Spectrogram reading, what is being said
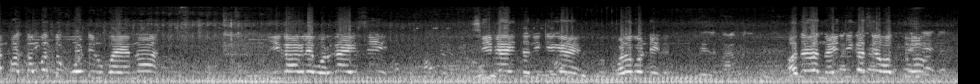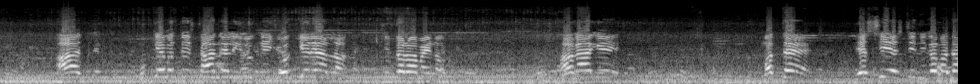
ಎಂಬತ್ತೊಂಬತ್ತು ಕೋಟಿ ರೂಪಾಯಿಯನ್ನ ಈಗಾಗಲೇ ವರ್ಗಾಯಿಸಿ ಸಿಬಿಐ ತನಿಖೆಗೆ ಒಳಗೊಂಡಿದೆ. ಅದರ ನೈತಿಕತೆ ಹೊತ್ತು ಆ ಮುಖ್ಯಮಂತ್ರಿ ಸ್ಥಾನದಲ್ಲಿ ಇರೋಕೆ ಯೋಗ್ಯರೇ ಅಲ್ಲ ಸಿದ್ದರಾಮಯ್ಯನವರು. ಹಾಗಾಗಿ ಮತ್ತೆ ಎಸ್ ಸಿ, ಎಸ್ ಟಿ ನಿಗಮದ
